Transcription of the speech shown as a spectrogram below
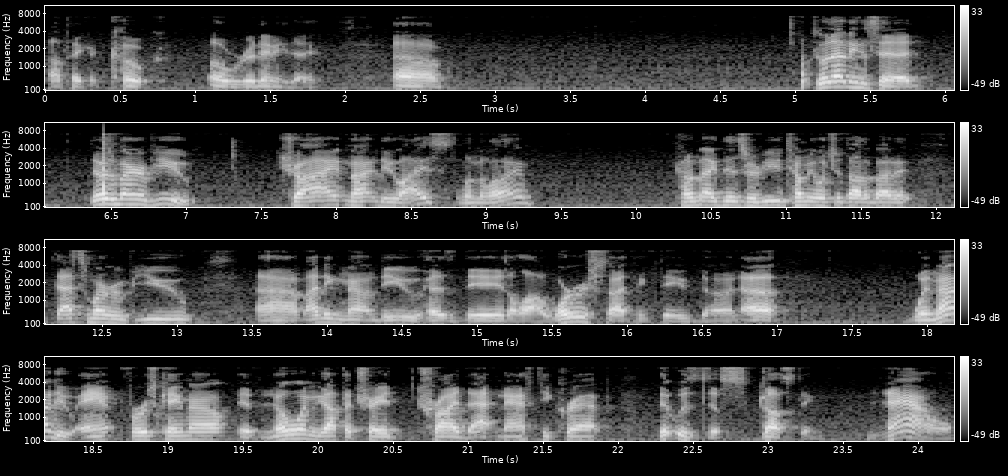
I'll take a Coke over it any day. Um, so, with that being said, there's my review. Try Mountain Dew Ice, lemon lime. Come back to this review. Tell me what you thought about it. That's my review. Um, I think Mountain Dew has did a lot worse. I think they've done. Uh, when Mountain Dew Amp first came out, if no one got to trade, try that nasty crap, it was disgusting. Now,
